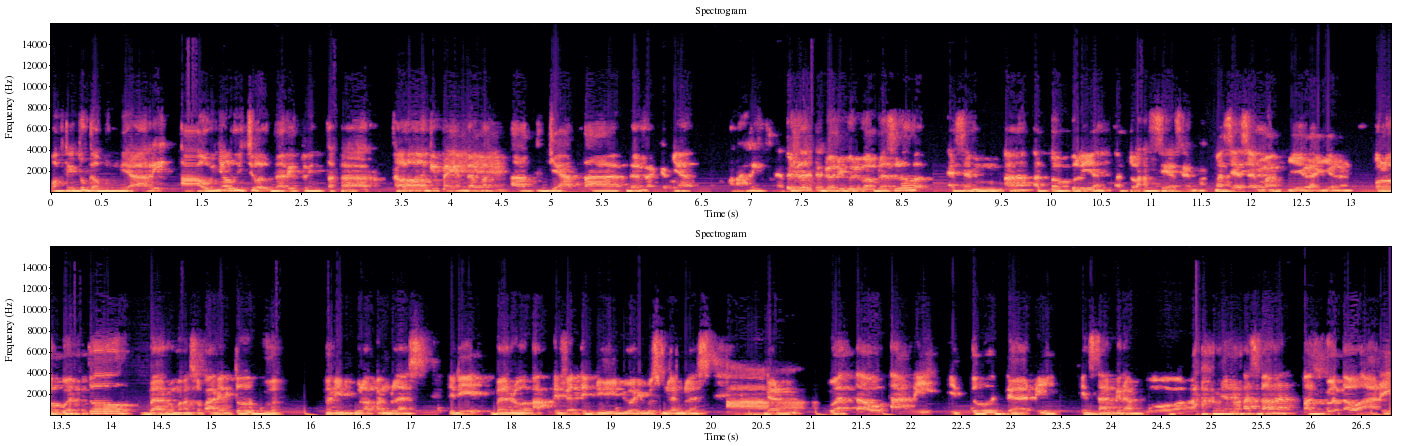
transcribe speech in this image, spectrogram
waktu itu gabung di Ari, taunya lucu dari Twitter. Kalau Oh, lagi pengen oke. dapat uh, kegiatan dan akhirnya menarik. Itu 2015 lu SMA atau kuliah atau Masih SMA. masih SMA? Gila gila. Kalau gue tuh baru masuk ARI tuh 2018. Jadi baru aktifnya di 2019. Ah. Dan gue tahu Ari itu dari Instagram. Wah. Dan pas banget, pas gue tahu Ari,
